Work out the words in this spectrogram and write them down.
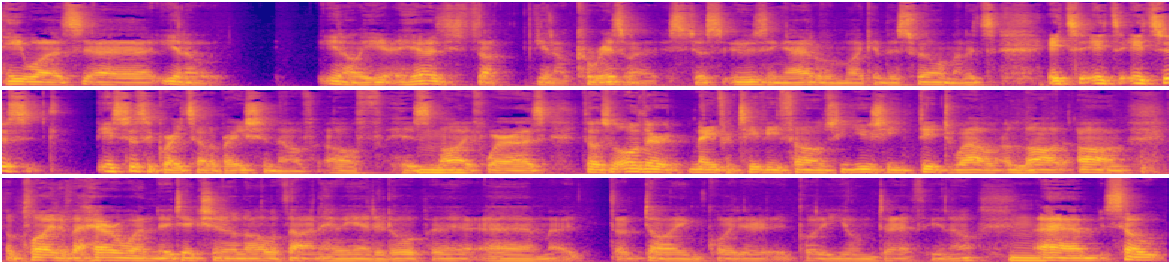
he was uh, you know you know he, he has that you know charisma it's just oozing out of him like in this film and it's it's it's it's just it's just a great celebration of of his mm. life. Whereas those other made for TV films, he usually did dwell a lot on the plight of the heroin addiction and all of that, and how he ended up uh, um, dying quite a quite a young death. You know, mm. um, so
